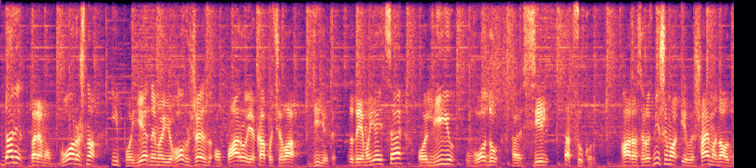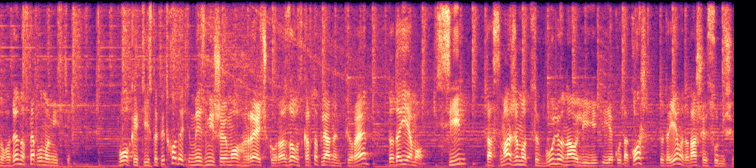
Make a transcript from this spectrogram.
Далі беремо борошно і поєднуємо його вже з опарою, яка почала діяти. Додаємо яйце, олію, воду, е, сіль та цукор. Гарно все розмішуємо і лишаємо на одну годину в теплому місці. Поки тісто підходить, ми змішуємо гречку разом з картопляним пюре, додаємо сіль та смажимо цибулю на олії, яку також додаємо до нашої суміші.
